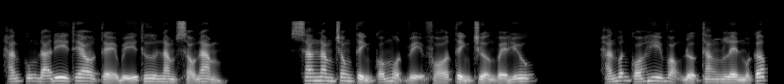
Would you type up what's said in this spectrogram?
hắn cũng đã đi theo tề bí thư năm sáu năm. Sang năm trong tỉnh có một vị phó tỉnh trưởng về hưu. Hắn vẫn có hy vọng được thăng lên một cấp.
